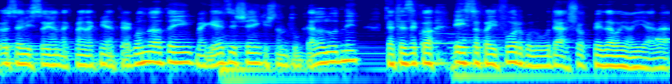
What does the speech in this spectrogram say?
össze-vissza jönnek, mennek mindenféle gondolataink, meg érzéseink, és nem tudunk elaludni. Tehát ezek a éjszakai forgolódások például olyan jele.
